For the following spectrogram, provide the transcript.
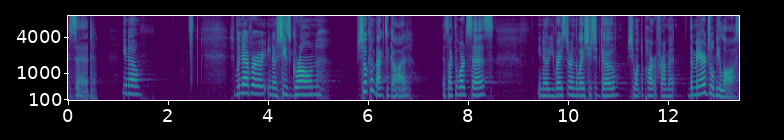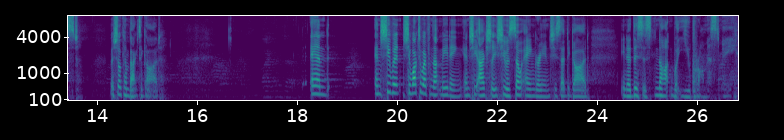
said, You know, whenever, you know, she's grown, she'll come back to God. It's like the word says. You know, you raised her in the way she should go, she won't depart from it. The marriage will be lost, but she'll come back to God. And and she went she walked away from that meeting and she actually she was so angry and she said to God, you know, this is not what you promised me.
